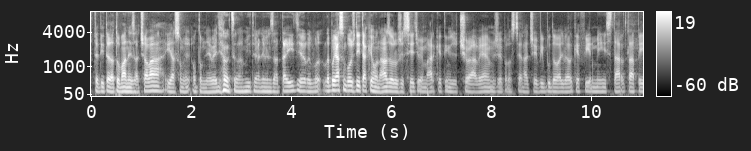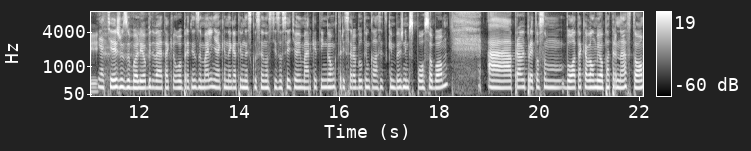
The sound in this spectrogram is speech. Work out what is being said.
vtedy teda to vane začala, ja som o tom nevedel, chcela mi to ja neviem zatajiť, lebo, lebo ja som bol vždy takého názoru, že sieťový marketing, že čo ja viem, že proste radšej vybudovať veľké firmy, startupy. Ja tiež už boli obidvaja také, lebo predtým sme mali nejaké negatívne skúsenosti so sieťovým marketingom, ktorý sa robil tým klasickým bežným spôsobom. A práve preto som bola taká veľmi opatrná v tom,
